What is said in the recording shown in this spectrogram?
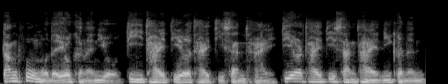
当父母的有可能有第一胎、第二胎、第三胎，第二胎、第三胎你可能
